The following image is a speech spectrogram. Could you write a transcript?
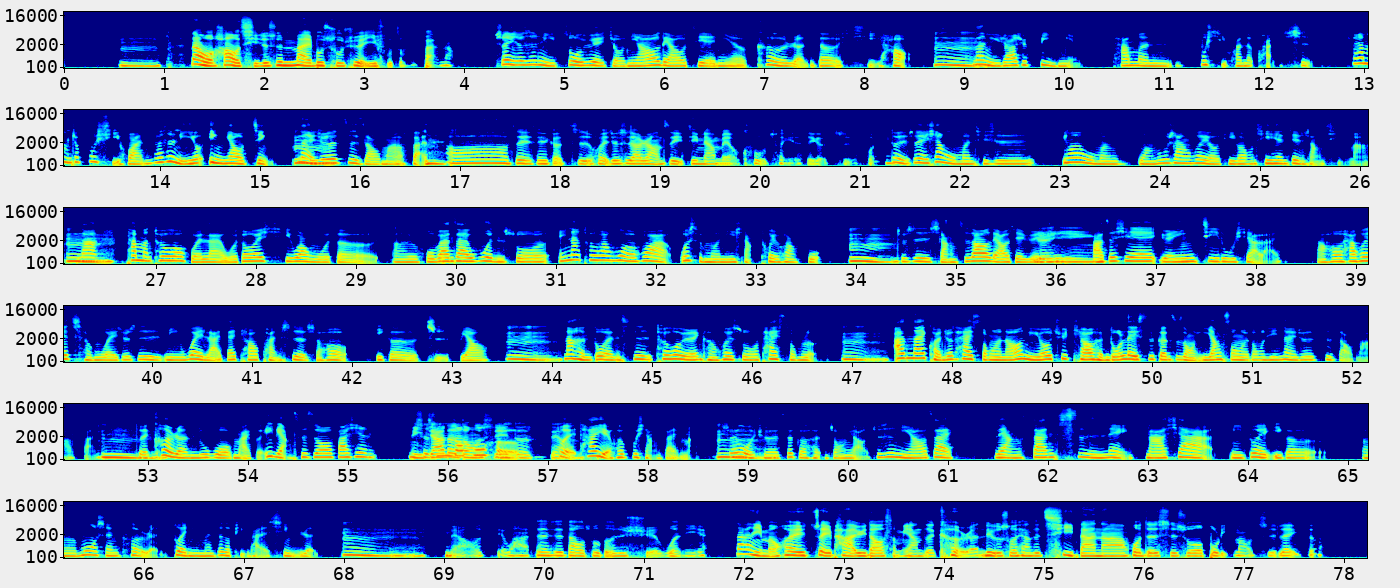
嗯，那我好奇就是卖不出去的衣服怎么办呢？所以就是你做越久，你要了解你的客人的喜好。嗯，那你就要去避免他们不喜欢的款式，所以他们就不喜欢，但是你又硬要进，那你就是自找麻烦。嗯。哦，这也是一个智慧，就是要让自己尽量没有库存，也是一个智慧。对，所以像我们其实，因为我们网络上会有提供七天鉴赏期嘛，嗯，那他们退货回来，我都会希望我的呃伙伴在问说，诶、欸，那退换货的话，为什么你想退换货？嗯，就是想知道了解原因，原因把这些原因记录下来。然后它会成为就是你未来在挑款式的时候一个指标。嗯，那很多人是退货原因可能会说太松了。嗯，啊，那一款就太松了，然后你又去挑很多类似跟这种一样松的东西，那你就是自找麻烦。嗯，对，客人如果买个一两次之后发现你家的东西的，对，他也会不想再买。嗯。所以我觉得这个很重要，就是你要在两三次内拿下你对一个呃陌生客人对你们这个品牌的信任。嗯，了解哇，真的是到处都是学问耶。那你们会最怕遇到什么样的客人？例如说像是弃单啊，或者是说不礼貌之类的。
